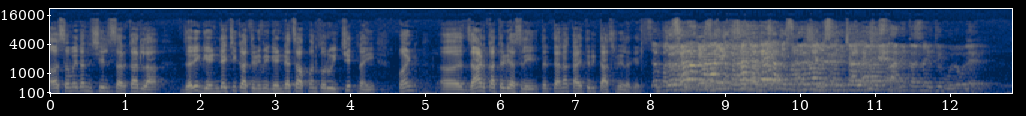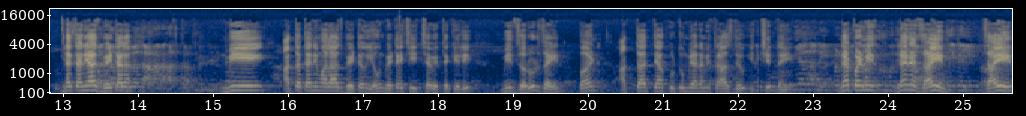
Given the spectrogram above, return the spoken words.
असंवेदनशील सरकारला जरी गेंड्याची कातडी मी गेंड्याचा अपमान करू इच्छित नाही पण जाड कातडी असली तर त्यांना काहीतरी टाचणी लागेल. नाही, त्यांनी आज भेटायला-? मी आता त्यांनी मला आज भेट येऊन भेटायची इच्छा व्यक्त केली. मी जरूर जाईन पण आत्ता त्या कुटुंबियांना मी त्रास देऊ इच्छित नाही. नाही पण मी नाही नाही जाईन. जाईन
